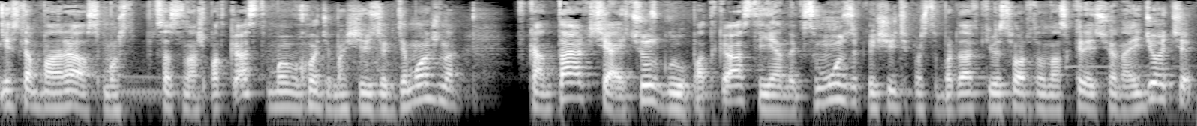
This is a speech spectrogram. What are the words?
Если вам понравилось, можете подписаться на наш подкаст. Мы выходим вообще везде, где можно. Вконтакте, iTunes, Google Подкаст, Яндекс Музыка. Ищите просто Бородатки без спорта, вы нас, скорее всего, найдете.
